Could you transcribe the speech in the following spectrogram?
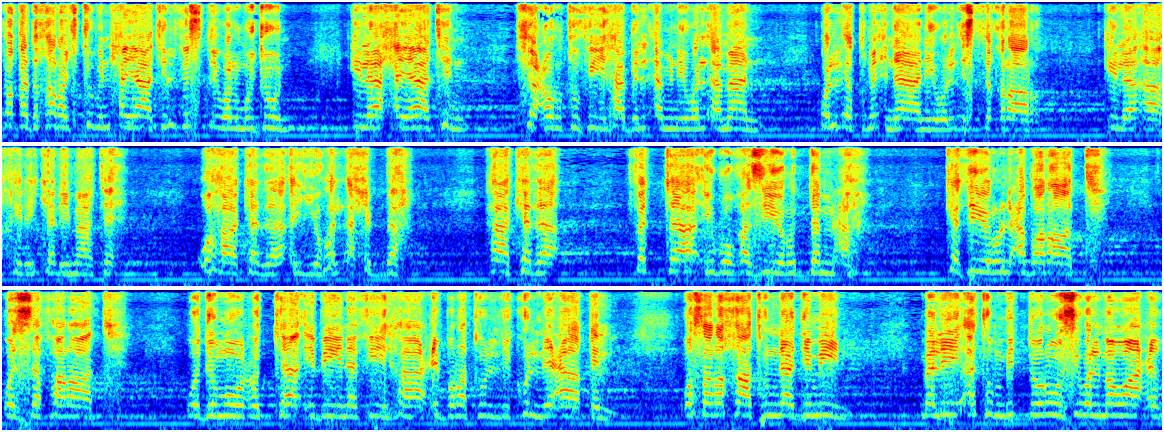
فقد خرجت من حياة الفسق والمجون إلى حياة شعرت فيها بالأمن والأمان. والاطمئنان والاستقرار إلى آخر كلماته. وهكذا أيها الأحبة هكذا فالتائب غزير الدمعة كثير العبرات والزفرات ودموع التائبين فيها عبرة لكل عاقل. وصرخات النادمين مليئة بالدروس والمواعظ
